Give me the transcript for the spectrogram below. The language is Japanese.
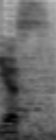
ただきます。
